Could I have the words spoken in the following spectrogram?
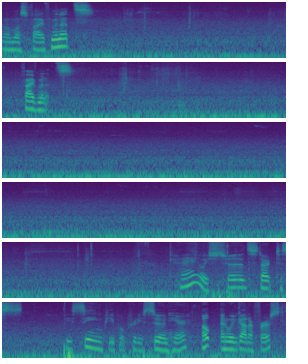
almost five minutes. Five minutes. Okay, we should start to be seeing people pretty soon here. Oh, and we've got our first.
